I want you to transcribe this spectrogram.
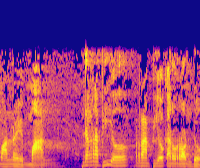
maneman ndang rabio rabio karo rondo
